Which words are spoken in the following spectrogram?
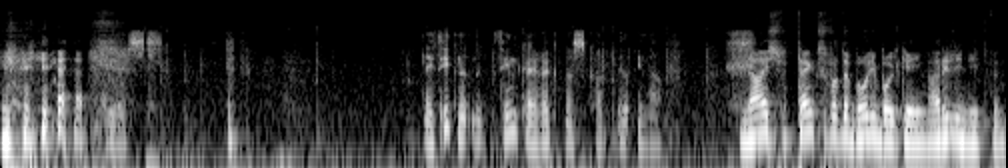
yeah. Yes. I think, think I wrecked Nascar ill enough. Nice, thanks for the volleyball game. I really need them.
